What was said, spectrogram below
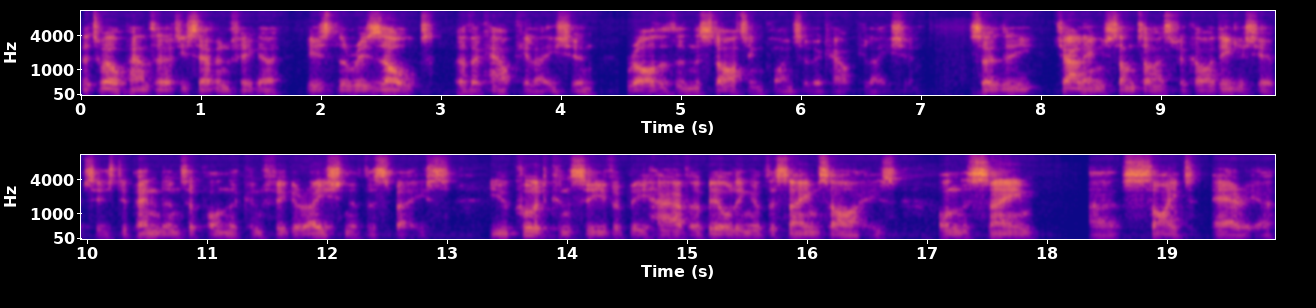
the £12.37 figure is the result of a calculation rather than the starting point of a calculation. So the challenge sometimes for car dealerships is dependent upon the configuration of the space. You could conceivably have a building of the same size on the same uh, site area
